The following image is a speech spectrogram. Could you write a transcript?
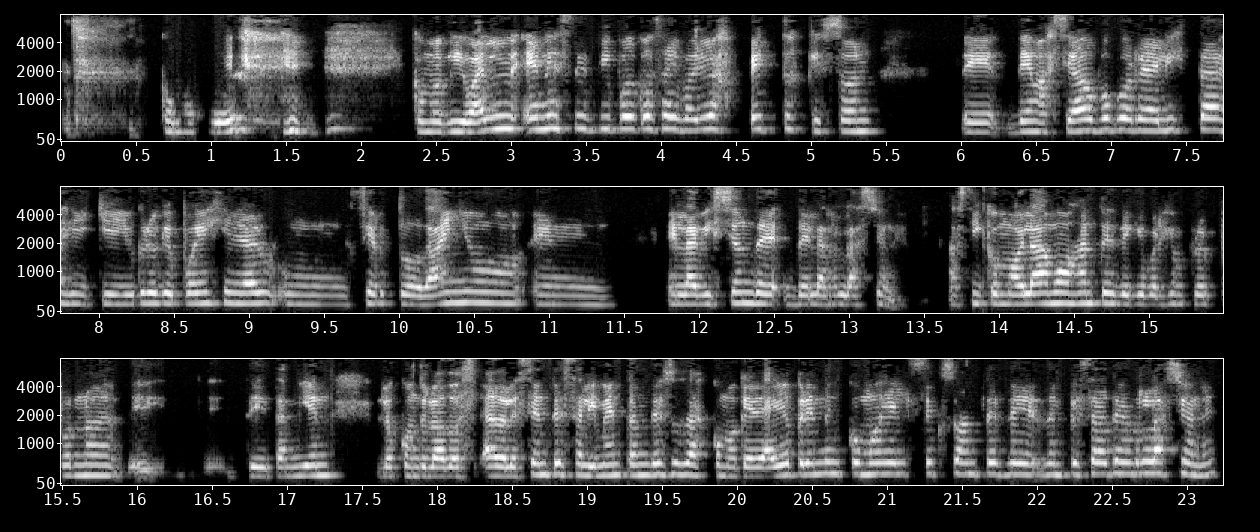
Como que, como que igual en, en ese tipo de cosas hay varios aspectos que son eh, demasiado poco realistas y que yo creo que pueden generar un cierto daño en, en la visión de, las relaciones. Así como hablábamos antes de que, por ejemplo, el porno, eh, también los, cuando los adolescentes se alimentan de eso, o como que de ahí aprenden cómo es el sexo antes de, empezar a tener relaciones,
